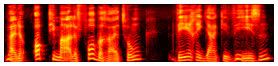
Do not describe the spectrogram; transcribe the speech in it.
Weil eine optimale Vorbereitung wäre ja gewesen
